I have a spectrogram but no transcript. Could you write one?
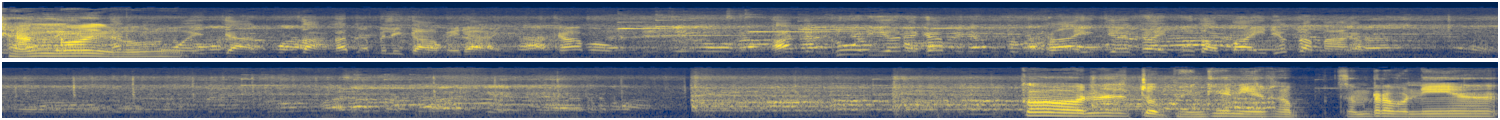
ช้างน้อยของเรามวยจากสหรัฐอเมริกาไปได้ครับผมพักกันครู่เดียวนะครับ ใครเจอใครคู่ต่อไปเดี๋ยวกลับมาครับก็น่าจะจบเพียงแค่นี้ครับสำหรับวันนี้ฮะ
